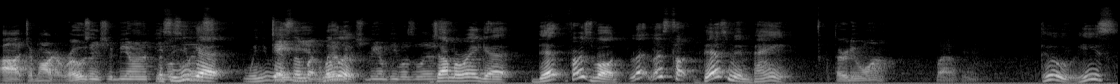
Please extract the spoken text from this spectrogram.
Uh, DeMar DeRozan should be on people's see, you list. got when you got Damian somebody. But look, should be on people's list. Ja Morant got. De- first of all, let, let's talk. Desmond Bane, 31 last game. dude, he's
